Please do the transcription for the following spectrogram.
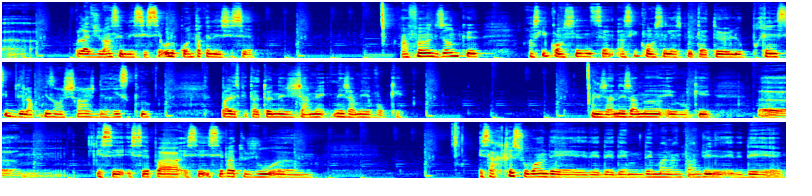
euh, où la violence est nécessaire, où le contact est nécessaire. Enfin, disons que en ce qui concerne, en ce qui concerne les spectateurs, le principe de la prise en charge des risques par les spectateurs n'est jamais, jamais évoqué. N'est jamais évoqué. Euh, et c'est pas, c'est pas toujours. Euh, et ça crée souvent des, des, des, des malentendus des,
